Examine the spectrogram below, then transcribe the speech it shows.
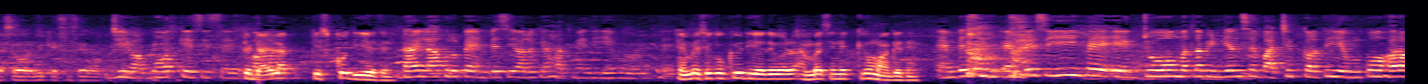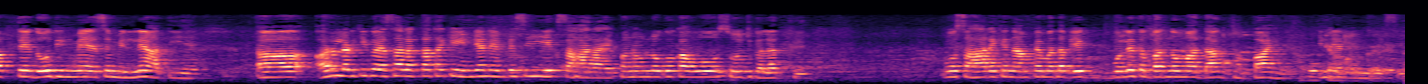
ऐसे और भी केसेस है जी हाँ बहुत केसेस है। तो ढाई लाख किसको दिए थे? ढाई लाख रुपए एम्बेसी वालों के हाथ में दिए हुए थे। एम्बेसी को क्यों दिए थे और एम्बेसी ने क्यों मांगे थे? एम्बेसी एम्बेसी है एक जो मतलब इंडियन से बातचीत करती है उनको हर हफ़्ते दो दिन में ऐसे मिलने आती है। अ, हर लड़की को ऐसा लगता था कि इंडियन एम्बेसी एक सहारा है पर हम लोगों का वो सोच गलत थी। वो सहारे के नाम पे मतलब एक बोले तो बदनुमा दाग धब्बा है इंडियन एम्बेसी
